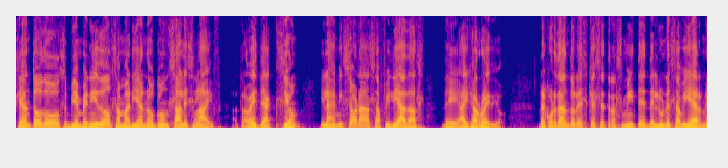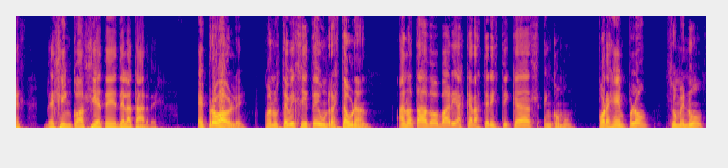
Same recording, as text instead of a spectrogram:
Sean todos bienvenidos a Mariano González Live a través de Acción y las emisoras afiliadas de Radio. Recordándoles que se transmite de lunes a viernes de 5 a 7 de la tarde. Es probable, cuando usted visite un restaurante, ha notado varias características en común. Por ejemplo, su menú,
